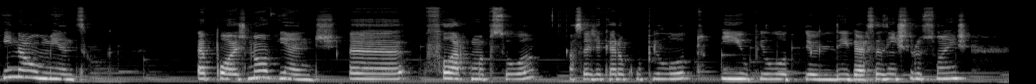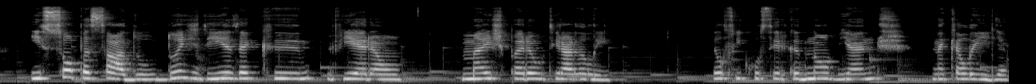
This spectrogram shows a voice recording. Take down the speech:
finalmente, após nove anos, uh, falar com uma pessoa, ou seja, que era com o piloto, e o piloto deu-lhe diversas instruções e só passado dois dias é que vieram meios para o tirar dali. Ele ficou cerca de nove anos naquela ilha.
